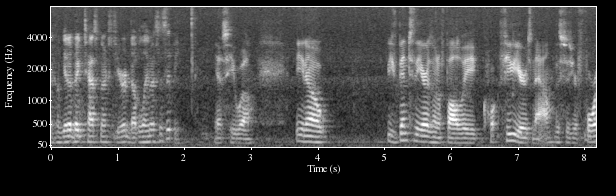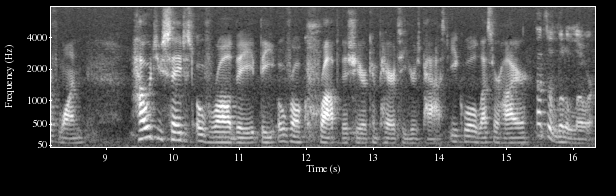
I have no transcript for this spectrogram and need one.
And he'll get a big test next year at Double A Mississippi. Yes, he will. You know, you've been to the Arizona Fall League a few years now. This is your fourth one. How would you say just overall the the overall crop this year compared to years past? Equal, lesser, higher? That's a little lower.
